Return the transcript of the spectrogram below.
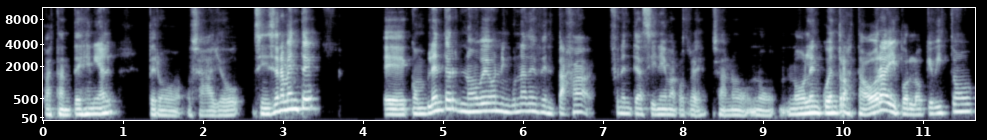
bastante genial, pero, o sea, yo, sinceramente, eh, con Blender no veo ninguna desventaja frente a Cinema 4D. O sea, no, no, no le encuentro hasta ahora y por lo que he visto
